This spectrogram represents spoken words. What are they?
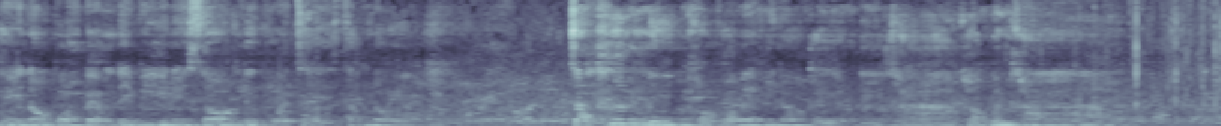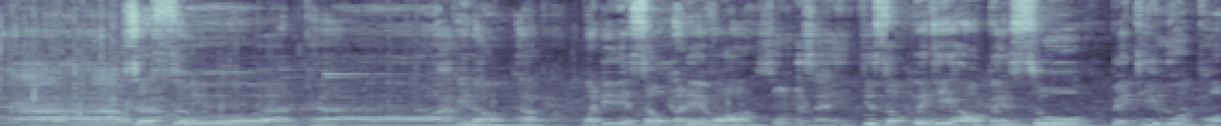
ให้น้องปอมแปมได้มีในซอกลึกหัวใจสักหน่อยจะครึ่งหนึ่งของพ่อแม่พี่น้องก็ยังดีค่ะ ขอบคุณค่ะครับสดสวดครับพี่น้องครับวันนี้ที่ส่งหน่อยได้พอส่งไปใส่จะส่งเวทีเข้าไปสู่เวทีลูกพ่อ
